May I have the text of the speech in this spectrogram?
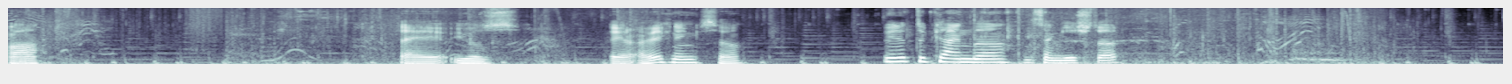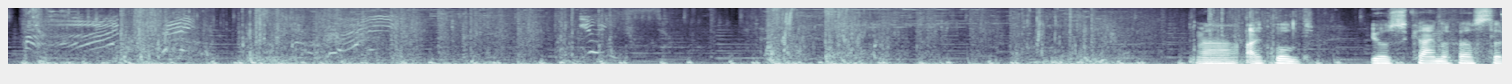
Ah. They use their awakening, so we need to kinda disengage that. Uh, I could use kinda faster.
